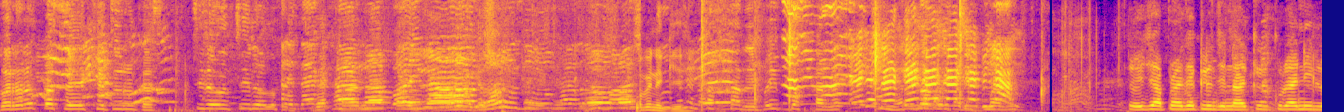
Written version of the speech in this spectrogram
ঘরের পাশে খেজুর গাছ। চিরল চিরল হবে নাকি? তো এই যে আপনারা দেখলেন যে নারকেল কুড়াই নিল।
